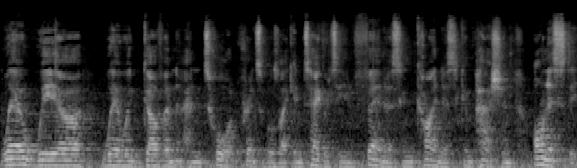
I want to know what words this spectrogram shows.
where we're where we're governed and taught principles like integrity and fairness and kindness, and compassion, honesty,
